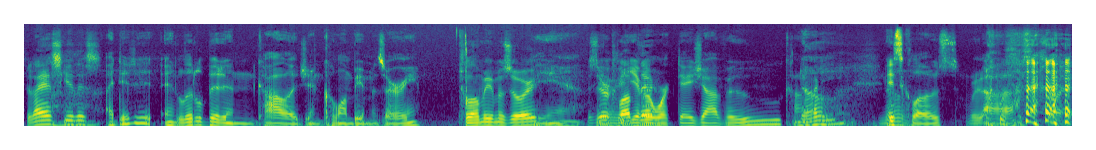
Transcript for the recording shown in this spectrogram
Did I ask you uh, this? I did it a little bit in college in Columbia, Missouri. Columbia, Missouri. Yeah. Is there a You ever- club You ever there? work Deja Vu comedy? No, It's closed. Uh,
